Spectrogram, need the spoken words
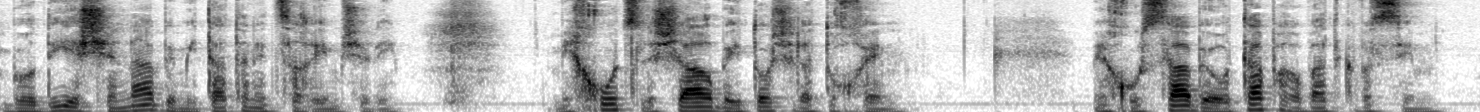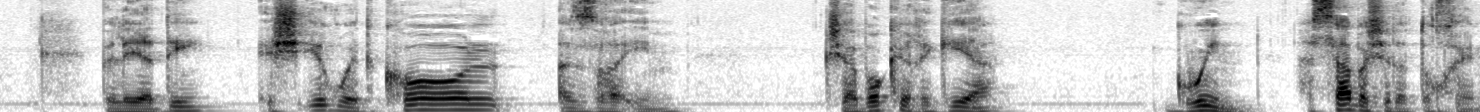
בעודי ישנה במיטת הנצרים שלי, מחוץ לשער ביתו של הטוחן, מכוסה באותה פרוות כבשים, ולידי השאירו את כל הזרעים. כשהבוקר הגיע, גווין, הסבא של הטוחן,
